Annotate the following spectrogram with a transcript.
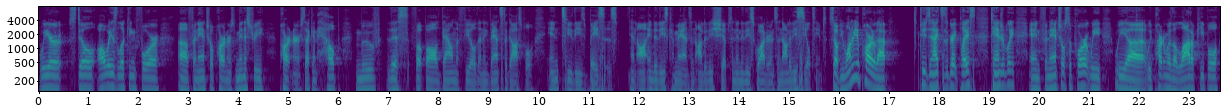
we are still always looking for uh, financial partners, ministry partners that can help move this football down the field and advance the gospel into these bases and on, into these commands and onto these ships and into these squadrons and onto these SEAL teams. So if you want to be a part of that, Tuesday nights is a great place, tangibly, and financial support. We, we, uh, we partner with a lot of people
